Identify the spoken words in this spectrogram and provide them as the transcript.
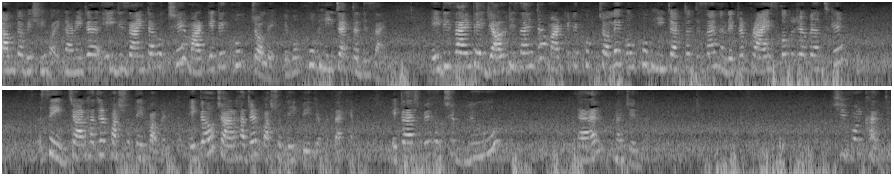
দামটা বেশি হয়। কারণ এটা, এই ডিজাইনটা হচ্ছে মার্কেটে খুব চলে এবং খুব হিট একটা ডিজাইন এই ডিজাইনটা, এই জাল ডিজাইনটা মার্কেটে খুব চলে এবং খুব হিট একটা ডিজাইন আর এটার প্রাইস কত যাবে আজকে? সেম চার হাজার পাঁচশোতেই পাবেন। এটাও চার হাজার পাঁচশোতেই পেয়ে যাবেন, দেখেন। এটা আসবে হচ্ছে ব্লু অ্যান্ড ম্যাজেন্ডা শিফন খাদ্যি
